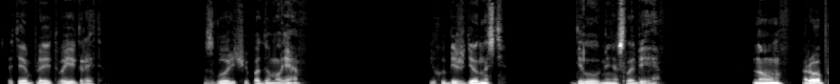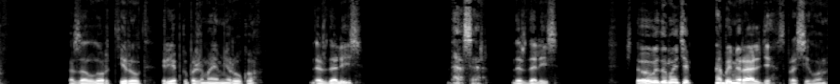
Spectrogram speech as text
что Темплейт выиграет. С горечью подумал я. Их убежденность делала меня слабее. «Ну, Роб», — сказал лорд Тиролд, крепко пожимая мне руку, — «дождались?» «Да, сэр, дождались». «Что вы думаете об Эмеральде?» — спросил он.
